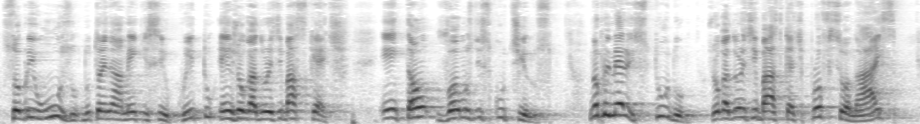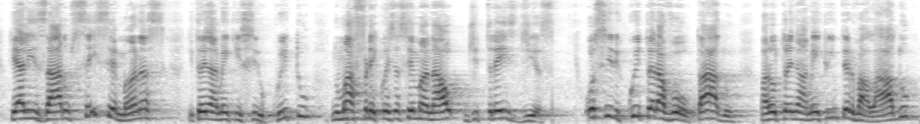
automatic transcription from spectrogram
sobre o uso do treinamento de circuito em jogadores de basquete. Então, vamos discuti-los. No primeiro estudo, jogadores de basquete profissionais realizaram seis semanas de treinamento em circuito numa frequência semanal de três dias. O circuito era voltado para o treinamento intervalado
